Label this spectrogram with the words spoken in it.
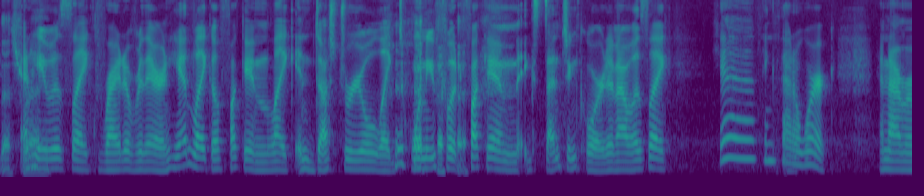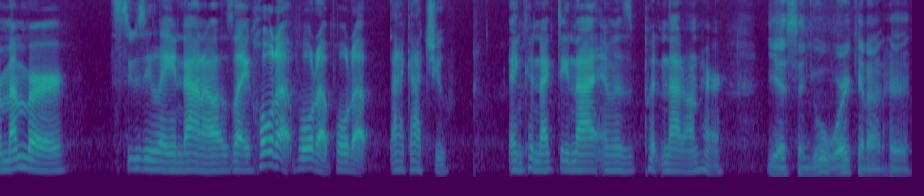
That's And he was like right over there. And he had like a fucking, like, industrial, like 20 foot fucking extension cord. And I was like, yeah, I think that'll work. And I remember Susie laying down. I was like, hold up, hold up, hold up. I got you. And connecting that and was putting that on her. Yes, and you were working on her,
